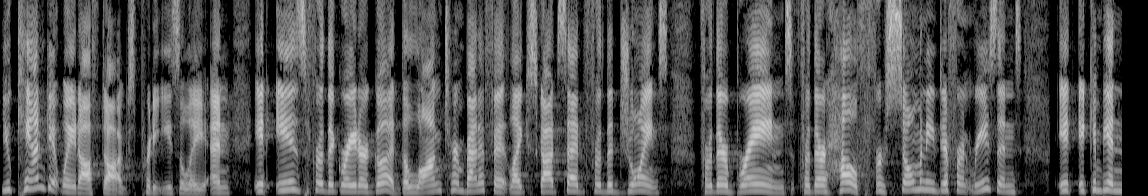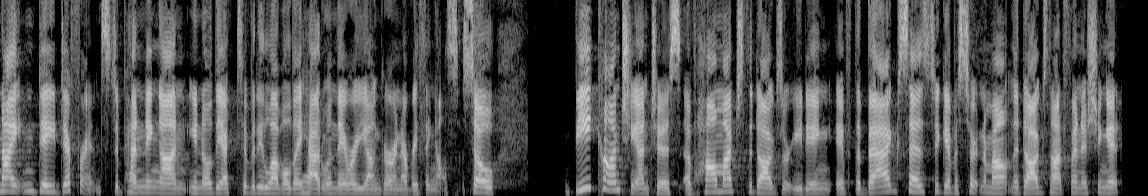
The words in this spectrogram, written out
you can get weight off dogs pretty easily and it is for the greater good. The long-term benefit like scott said for the joints for their brains for their health for so many different reasons it, it can be a night and day difference depending on you know the activity level they had when they were younger and everything else. So be conscientious of how much the dogs are eating. If the bag says to give a certain amount and the dog's not finishing it,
